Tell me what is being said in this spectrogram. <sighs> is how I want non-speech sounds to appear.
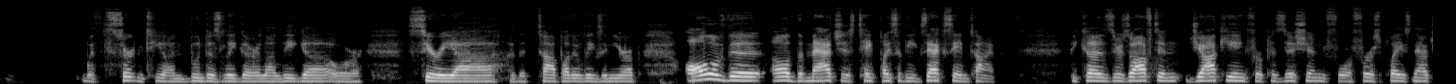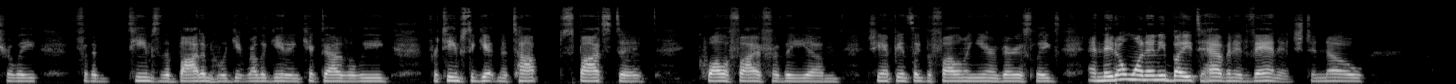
with certainty on Bundesliga or La Liga or Serie A or the top other leagues in Europe. All of the all of the matches take place at the exact same time because there's often jockeying for position for first place naturally for the teams at the bottom who would get relegated and kicked out of the league for teams to get in the top spots to qualify for the um, champions league the following year in various leagues. And they don't want anybody to have an advantage to know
